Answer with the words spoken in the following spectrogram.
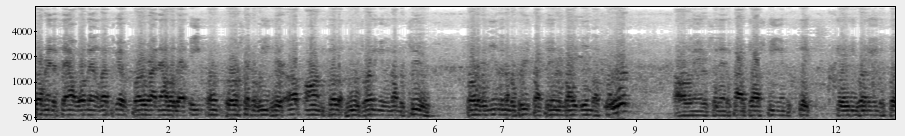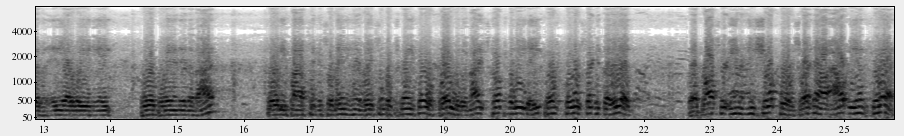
Four minutes down, one minute left to go. Pro right now with that 8.4 second lead here up on Phillip, who is running into number two. Sullivan into number three, Taylor Knight in the four. Arlen Anderson into five, Josh King into six, Cody running into seven, Eddie Attaway in the eight, Will Bland in the nine. 45 seconds remaining here in race number 24. Pro with a nice comfortable lead, 8.4 seconds ahead. That in the short course right now out in front.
